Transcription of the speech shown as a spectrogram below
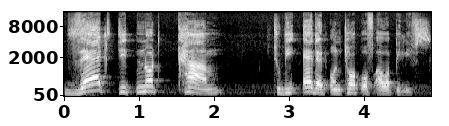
that did not come to be added on top of our beliefs,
